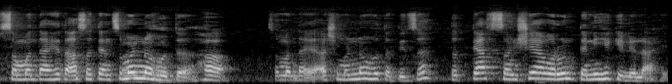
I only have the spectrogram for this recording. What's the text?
संबंध आहेत असं त्यांचं म्हणणं होतं. हां. संबंध आहे असं म्हणणं होतं तिचं. तर त्या संशयावरून त्यांनी हे केलेलं आहे.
